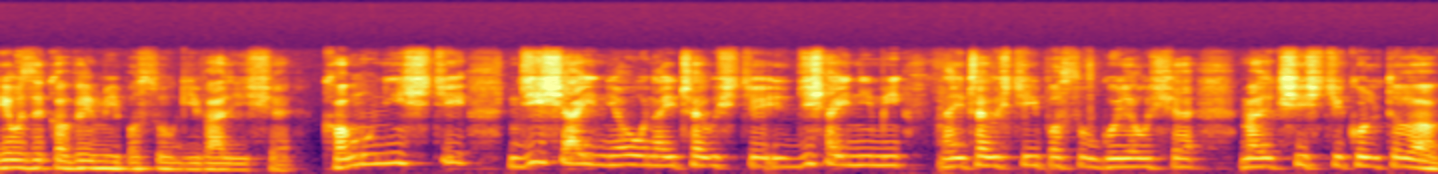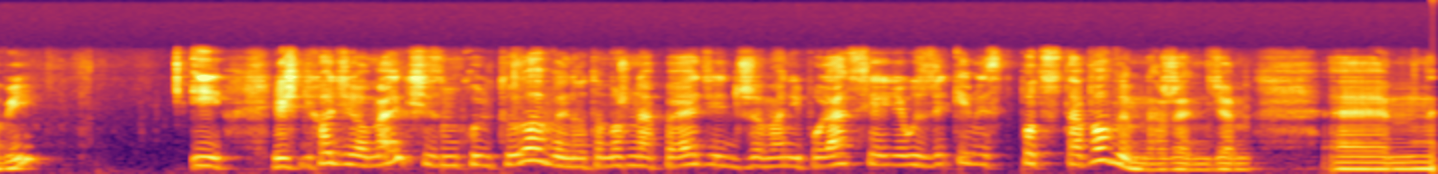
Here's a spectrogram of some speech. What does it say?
językowymi posługiwali się komuniści. Dzisiaj, nią najczęściej, dzisiaj nimi najczęściej posługują się marksiści kulturowi. I jeśli chodzi o marksizm kulturowy, no to można powiedzieć, że manipulacja językiem jest podstawowym narzędziem em,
